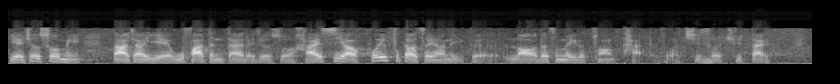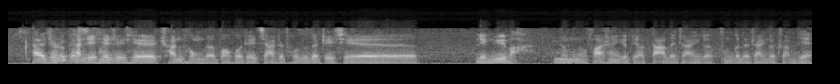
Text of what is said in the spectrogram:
也就说明大家也无法等待的，就是说还是要恢复到这样的一个老的这么一个状态，是吧？汽车去带，还有就是看这些这些传统的，包括这价值投资的这些领域吧。能不能发生一个比较大的这样一个风格的这样一个转变？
